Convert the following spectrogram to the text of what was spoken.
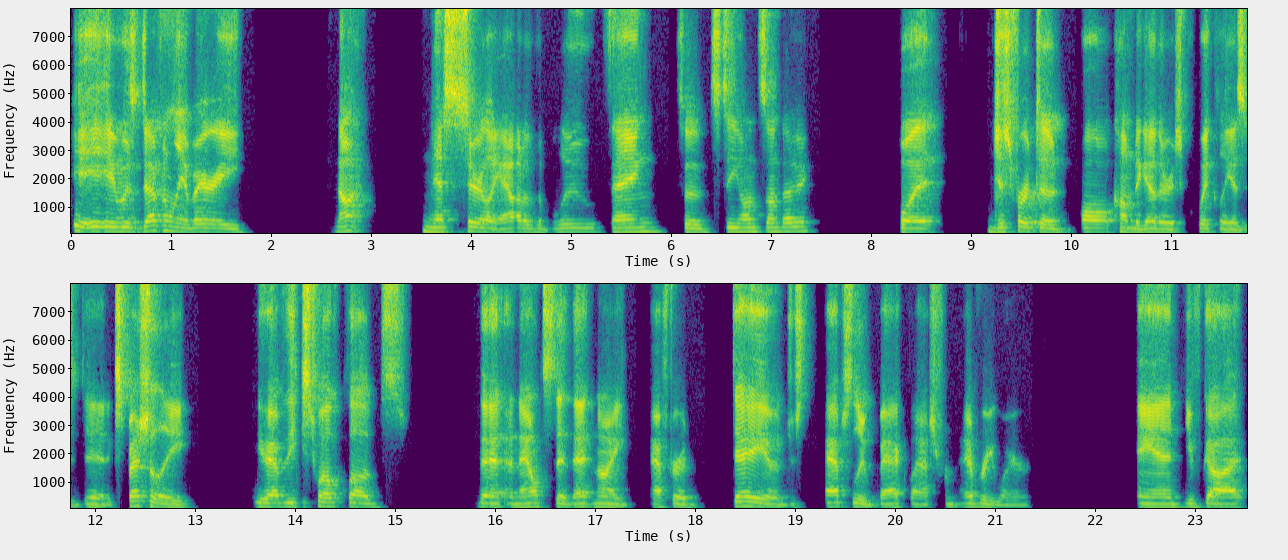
It, it was definitely a very not necessarily out of the blue thing to see on Sunday, but just for it to all come together as quickly as it did, especially you have these 12 clubs that announced it that night after a day of just absolute backlash from everywhere. And you've got,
